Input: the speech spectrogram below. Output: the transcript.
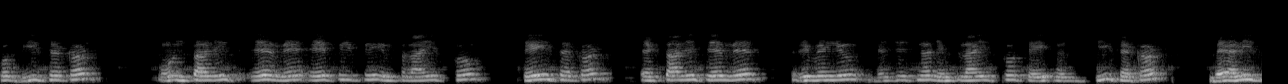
को 20 एकड़ उनतालीस ए में एपीपी एम्प्लॉज को 23 एकड़, इकतालीस ए में रिवेन्यू रजिस्ट्रल एम्प्लॉज को तीस एकड़, बयालीस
